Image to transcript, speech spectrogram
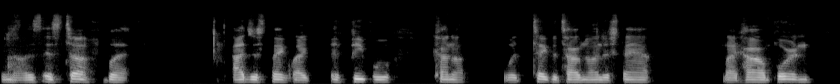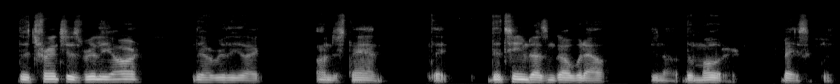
you know it's it's tough, but I just think like if people kind of would take the time to understand like how important the trenches really are, they'll really like understand that the team doesn't go without, you know, the motor, basically.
